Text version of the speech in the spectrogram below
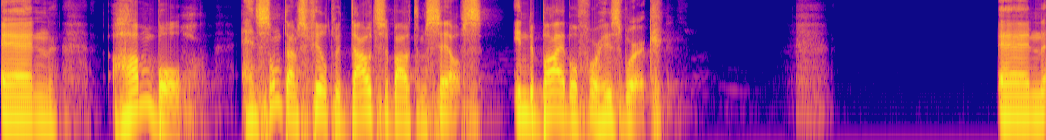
and humble and sometimes filled with doubts about themselves in the Bible for his work. And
